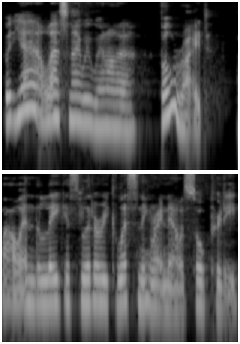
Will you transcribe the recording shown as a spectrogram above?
？But yeah, last night we went on a boat ride. Wow, and the lake is literally glistening right now. It's so pretty.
